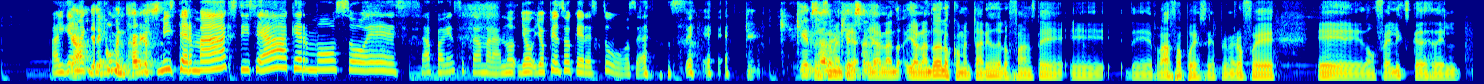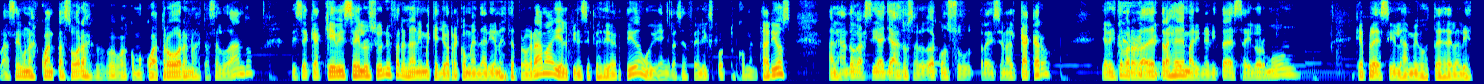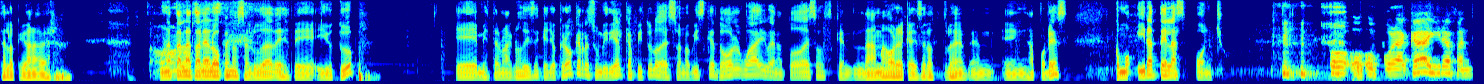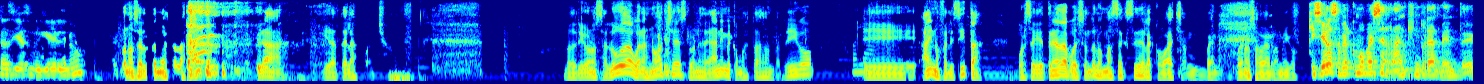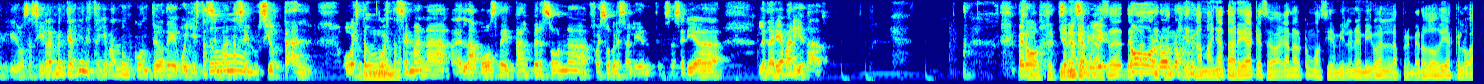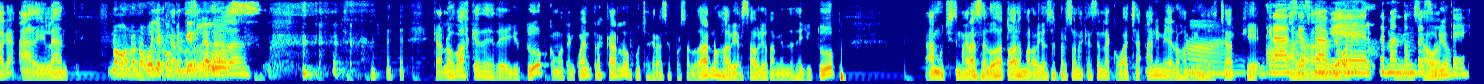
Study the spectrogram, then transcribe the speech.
Alguien ¿Ya? ¿Ya hay comentarios? Mr. Max dice, ah, qué hermoso es. Apaguen su cámara. No, yo, yo pienso que eres tú, o sea, no sé. ¿Quién sabe, ¿Quién sabe? Y, hablando, y hablando de los comentarios de los fans de, eh, de Rafa, pues el primero fue eh, Don Félix, que desde hace unas cuantas horas, como cuatro horas, nos está saludando. Dice que aquí Sailor Universe es el anime que yo recomendaría en este programa y el príncipe es divertido. Muy bien, gracias Félix por tus comentarios. Alejandro García ya nos saluda con su tradicional cácaro. Ya listo para hablar del traje de marinerita de Sailor Moon. Qué predecibles, amigos, ustedes de la lista lo que iban a ver. Una tal Natalia López nos saluda desde YouTube. Eh, Mr. Mac nos dice que yo creo que resumiría el capítulo de Sonobiske Dolwai, bueno, todo eso, que nada más ahora el que dice los títulos en japonés como ir a Telas Poncho. O, por acá ir a Fantasías Miguel, ¿no? Conocer te muestra las ir a, ir a Telas Poncho. Rodrigo nos saluda, buenas noches, lunes de anime, ¿cómo estás, don Rodrigo? Hola. Eh, ay, nos felicita. Por seguir teniendo la posición de los más sexy de la covacha. Bueno, bueno saberlo, amigo. Quisiera saber cómo va ese ranking realmente. ¿eh? O sea, si realmente alguien está llevando un conteo de, oye, esta semana se lució tal, o esta, o esta semana la voz de tal persona fue sobresaliente. O sea, sería, le daría variedad. Pero si quieren encargarse de, no, no, no. de tamaña tarea que se va a ganar como a 100 mil enemigos en los primeros dos días que lo haga, adelante. No, no, no voy a competirle a las... Carlos Vázquez desde YouTube, ¿cómo te encuentras, Carlos? Muchas gracias por saludarnos. Javier Saurio también desde YouTube. Ah, muchísimas gracias. Saludos a todas las maravillosas personas que hacen la covacha anime y a los amigos del chat. Gracias, Javier. Te mando un besote.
